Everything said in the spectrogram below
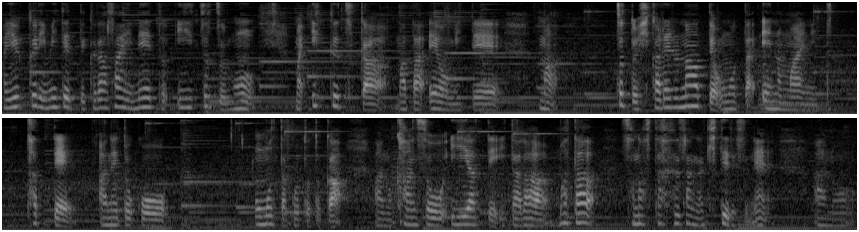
まあ、ゆっくり見てってくださいねと言いつつも、まあ、いくつかまた絵を見て、まあ、ちょっと惹かれるなって思った絵の前に立って姉とこう思ったこととかあの感想を言い合っていたらまたそのスタッフさんが来てですねあの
